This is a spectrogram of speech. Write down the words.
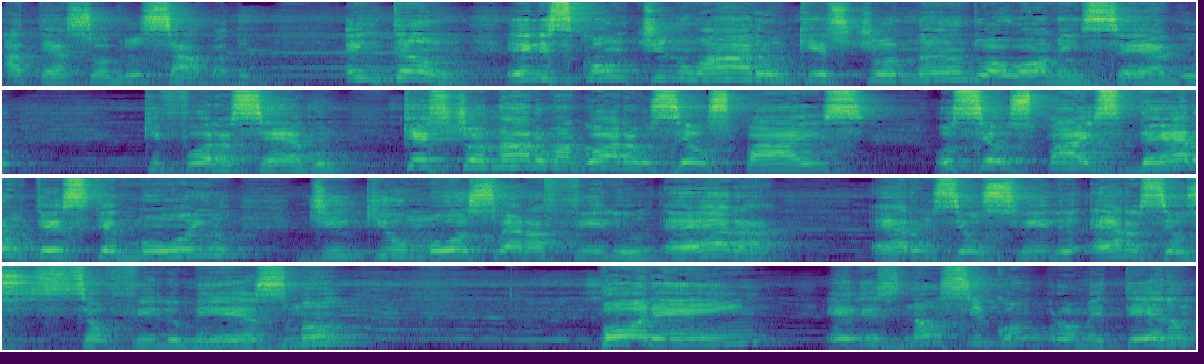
até sobre o sábado. Então, eles continuaram questionando ao homem cego, que fora cego, questionaram agora os seus pais. Os seus pais deram testemunho de que o moço era filho, era, eram seus filhos, era seu, seu filho mesmo. Porém, eles não se comprometeram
